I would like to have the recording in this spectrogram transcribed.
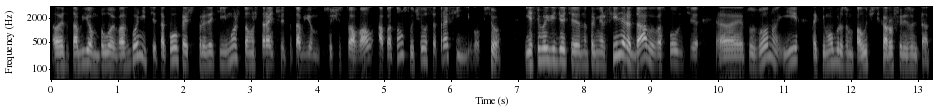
э, этот объем былой возгоните, такого, конечно, произойти не может, потому что раньше этот объем существовал, а потом случилась атрофия его, все. Если вы ведете, например, филлеры, да, вы восполните э, эту зону и таким образом получите хороший результат.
